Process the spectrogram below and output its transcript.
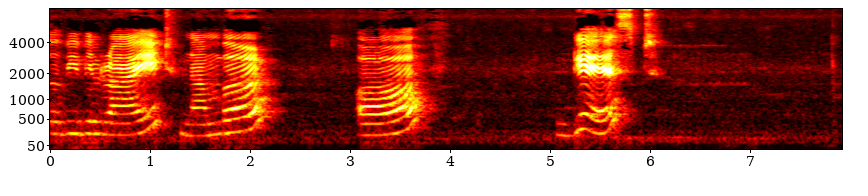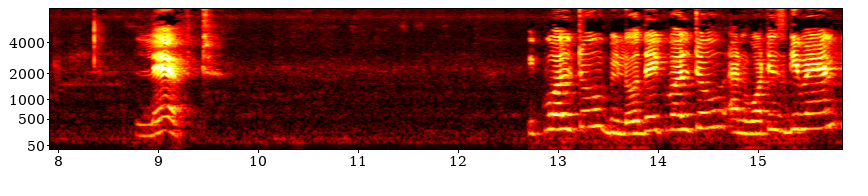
So we will write number of guests left. Equal to below the equal to and what is given?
